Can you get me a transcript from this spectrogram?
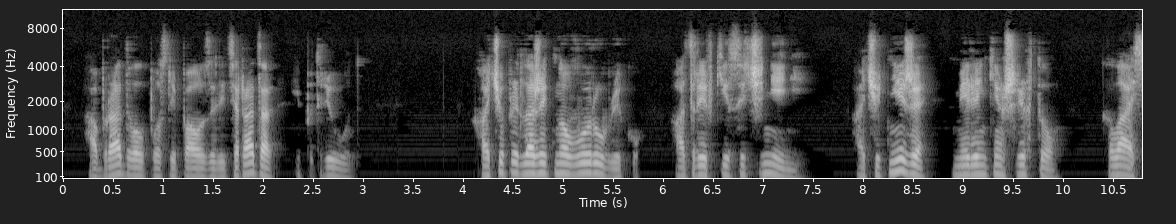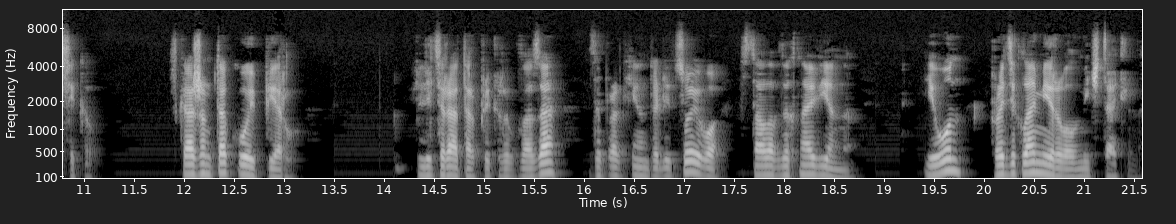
— обрадовал после паузы литератор и патриот. «Хочу предложить новую рубрику «Отрывки из сочинений», а чуть ниже меленьким шрифтом классиков. Скажем, такой перл. Литератор прикрыл глаза, запрокинутое лицо его стало вдохновенным, и он продекламировал мечтательно.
